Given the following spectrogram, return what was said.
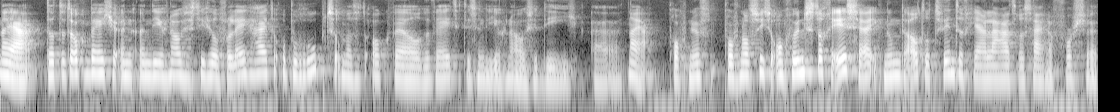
nou ja, dat het ook een beetje een, een diagnose is die veel verlegenheid oproept. Omdat het ook wel, we weten, het is een diagnose die, uh, nou ja, prognostisch ongunstig is. Hè. Ik noemde al tot twintig jaar later zijn er forse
